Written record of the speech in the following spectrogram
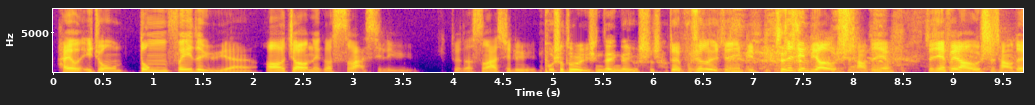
还有一种东非的语言，哦，叫那个斯瓦西里语。对的，斯瓦西里语普什图语现在应该有市场。对，普什图语最近比比 最近比较有市场，最近最近非常有市场。对，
